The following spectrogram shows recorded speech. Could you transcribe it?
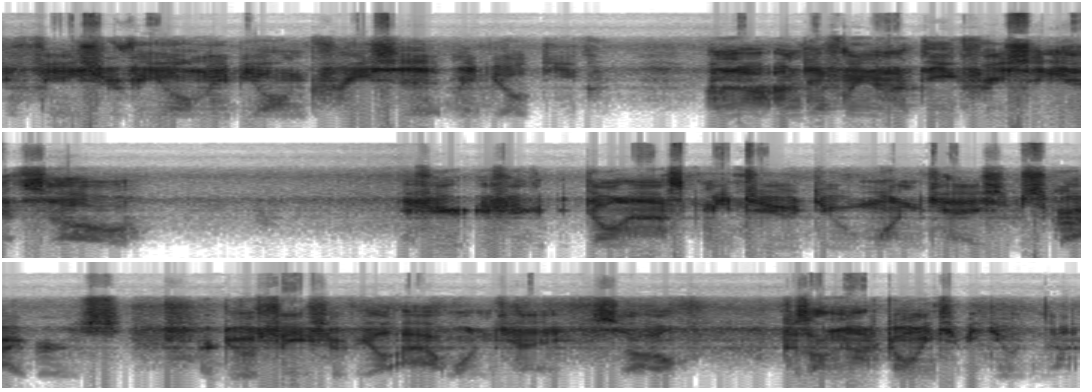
a face reveal, maybe I'll increase it, maybe I'll decrease. I'm not, I'm definitely not decreasing it, so if you if you don't ask me to do 1k subscribers or do a face reveal at 1k so because i'm not going to be doing that.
